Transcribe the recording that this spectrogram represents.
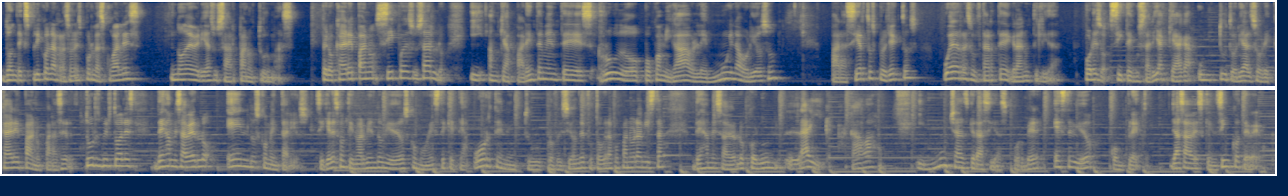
Donde explico las razones por las cuales no deberías usar Panotour más. Pero Pano sí puedes usarlo y aunque aparentemente es rudo, poco amigable, muy laborioso, para ciertos proyectos puede resultarte de gran utilidad. Por eso, si te gustaría que haga un tutorial sobre Pano para hacer tours virtuales, déjame saberlo en los comentarios. Si quieres continuar viendo videos como este que te aporten en tu profesión de fotógrafo panoramista, déjame saberlo con un like acá abajo. Y muchas gracias por ver este video completo. Ya sabes que en 5 te veo.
